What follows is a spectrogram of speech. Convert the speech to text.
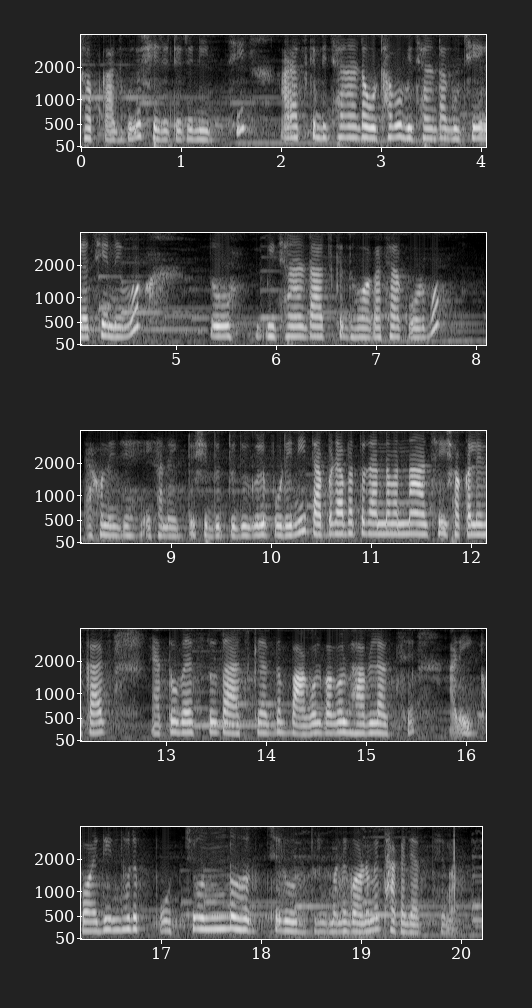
সব কাজগুলো সেরে টেরে নিচ্ছি। আর আজকে বিছানাটা উঠাবো বিছানাটা গুছিয়ে গেছিয়ে নেব। তো বিছানাটা আজকে ধোয়া কাছা করব। এখন এই যে এখানে একটু সিঁদুর টুদুরগুলো পরে নিই। তারপরে আবার তো রান্নাবান্না আছে এই সকালের কাজ। এত ব্যস্ত তা আজকে একদম পাগল পাগল ভাব লাগছে। আর এই কয়দিন ধরে প্রচণ্ড হচ্ছে রৌদ্র মানে গরমে থাকা যাচ্ছে না।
